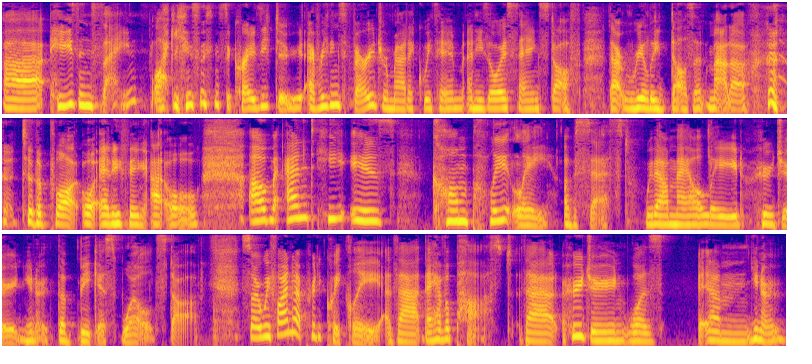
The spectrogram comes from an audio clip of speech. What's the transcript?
Uh, he's insane. Like he's, he's a crazy dude. Everything's very dramatic with him, and he's always saying stuff that really doesn't matter to the plot or anything at all. Um, and he is completely obsessed with our male lead, Hoojun, you know, the biggest world star. So we find out pretty quickly that they have a past, that Hoojun was, um, you know,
